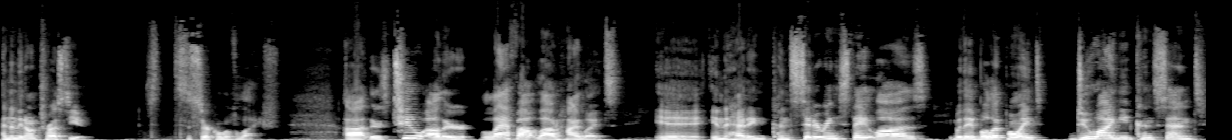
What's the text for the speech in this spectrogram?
and then they don't trust you. It's the circle of life. Uh, there's two other laugh out loud highlights in the heading Considering State Laws with a bullet point Do I Need Consent?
